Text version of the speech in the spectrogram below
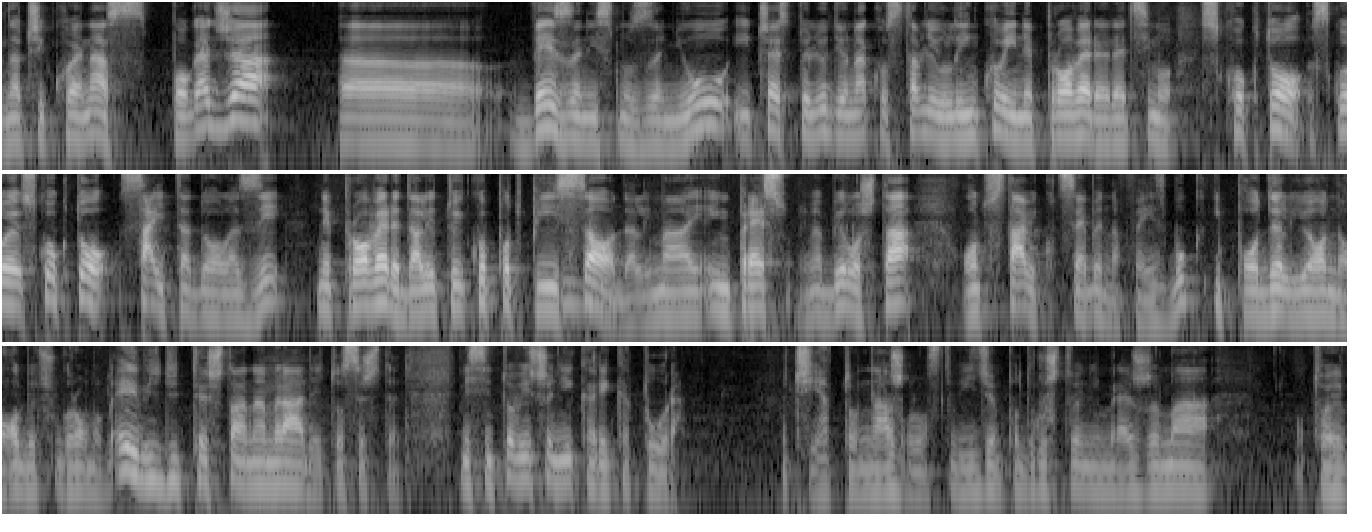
znači koja nas pogađa, vezani smo za nju i često ljudi onako stavljaju linkove i ne provere recimo s kog to, s koje, s kog to sajta dolazi, ne provere da li to iko potpisao, da li ima impresu, ima bilo šta, on to stavi kod sebe na Facebook i podeli onda odličnu gromog. E, vidite šta nam rade i to se šte. Mislim, to više nije karikatura. Znači, ja to, nažalost, viđem po društvenim mrežama, to je,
